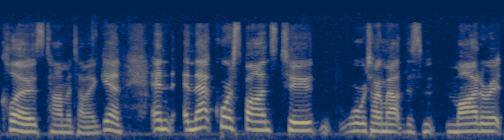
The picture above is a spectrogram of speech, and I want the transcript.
clothes time and time again. And and that corresponds to what we're talking about this moderate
